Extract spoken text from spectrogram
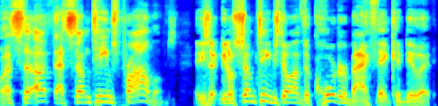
Well, that's, the, uh, that's some teams' problems. And he's like, you know, some teams don't have the quarterback that could do it.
